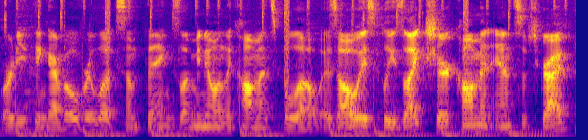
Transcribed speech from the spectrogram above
Or do you think I've overlooked some things? Let me know in the comments below. As always, please like, share, comment, and subscribe.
